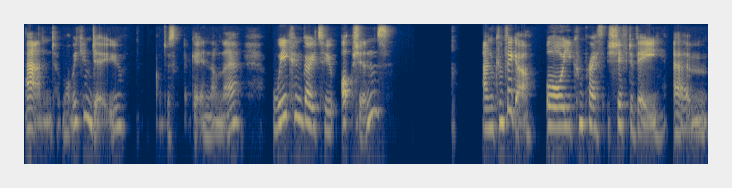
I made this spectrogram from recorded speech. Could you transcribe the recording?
And what we can do, I'll just get in on there, we can go to options and configure, or you can press Shift V, um,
